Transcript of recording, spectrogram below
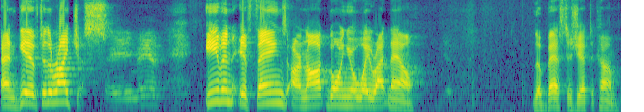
and give to the righteous. Amen. Even if things are not going your way right now, the best is yet to come.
